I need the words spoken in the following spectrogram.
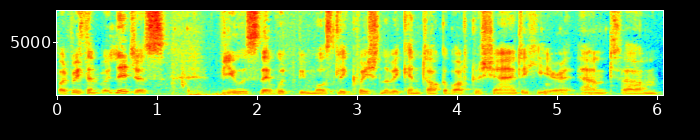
But within religious views, they would be mostly Christian. We can talk about Christianity here. And um,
